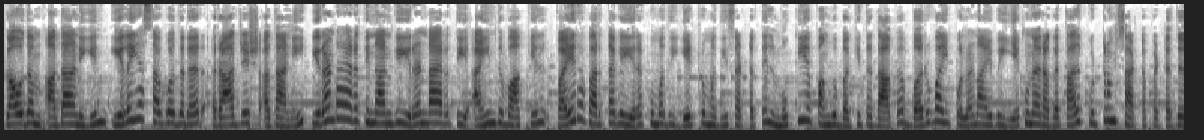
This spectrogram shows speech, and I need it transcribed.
கௌதம் அதானியின் இளைய சகோதரர் ராஜேஷ் அதானி இரண்டாயிரத்தி நான்கு இரண்டாயிரத்தி ஐந்து வாக்கில் வைர வர்த்தக இறக்குமதி ஏற்றுமதி சட்டத்தில் முக்கிய பங்கு வகித்ததாக வருவாய் புலனாய்வு இயக்குநரகத்தால் குற்றம் சாட்டப்பட்டது.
